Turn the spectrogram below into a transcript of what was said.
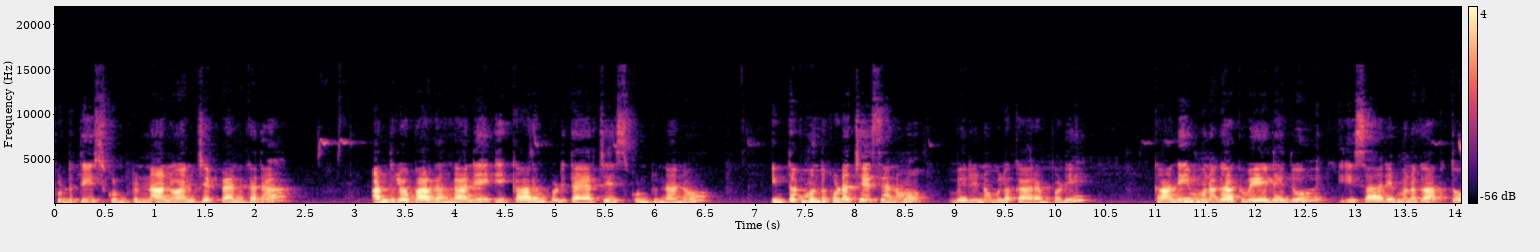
ఫుడ్ తీసుకుంటున్నాను అని చెప్పాను కదా. అందులో భాగంగానే ఈ కారం పొడి తయారు చేసుకుంటున్నాను. ఇంతకుముందు కూడా చేశాను వెర్రి నువ్వుల కారం పొడి. కానీ మునగాకు వేయలేదు. ఈసారి మునగాకుతో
